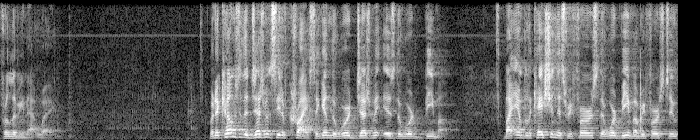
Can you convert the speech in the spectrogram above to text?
for living that way. When it comes to the judgment seat of Christ, again, the word judgment is the word bema. By implication, this refers, the word bema refers to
